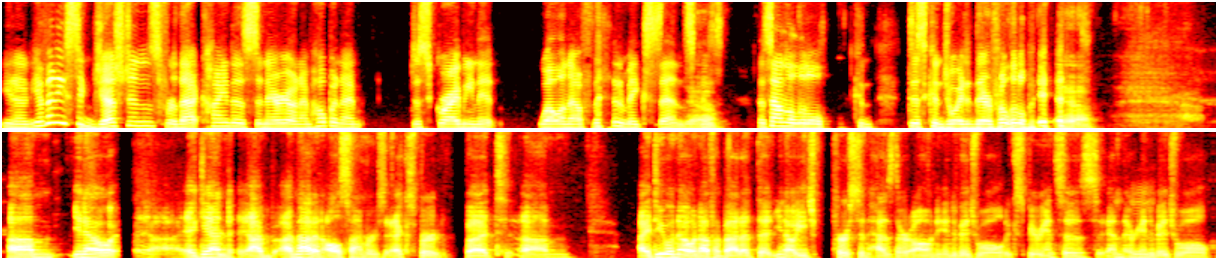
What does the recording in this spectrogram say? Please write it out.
you know do you have any suggestions for that kind of scenario and i'm hoping i'm describing it well enough that it makes sense Yeah. because it sounded a little con- disconjointed there for a little bit yeah. Um, you know, uh, again, I'm, I'm not an Alzheimer's expert, but um, I do know enough about it that, you know, each person has their own individual experiences and their Mhm. individual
